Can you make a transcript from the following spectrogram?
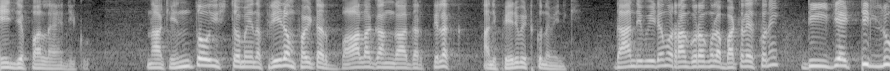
ఏం చెప్పాలా నీకు? నాకెంతో ఇష్టమైన ఫ్రీడమ్ ఫైటర్ బాలగంగాధర్ తిలక్ అని పేరు పెట్టుకున్న వీనికి దాన్ని వీడేమో రంగురంగుల బట్టలు వేసుకొని డీజే టిల్లు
